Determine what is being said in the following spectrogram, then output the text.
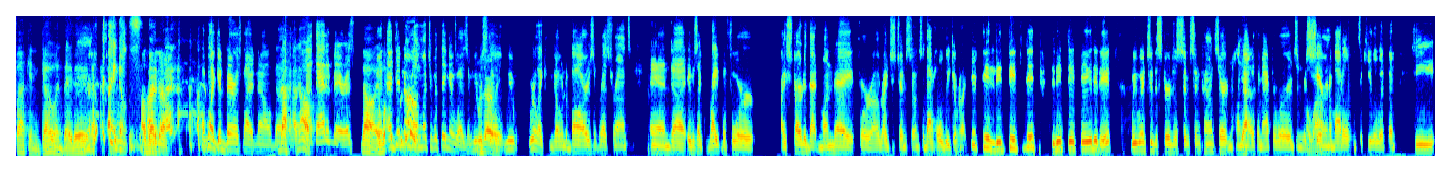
fucking going, baby." I know. I was I like, know. I'm like embarrassed by it now, but No, uh, no. not that embarrassed. "No, it was, I didn't know how much of a thing it was, and we It were still early. we we were like going to bars and restaurants, and uh, it was like right before I started that Monday for uh, Righteous Gemstone. So that whole weekend we're like, we went to the Sturgill Simpson concert and hung yeah. out with him afterwards and was oh, wow. sharing a bottle of tequila with him. He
